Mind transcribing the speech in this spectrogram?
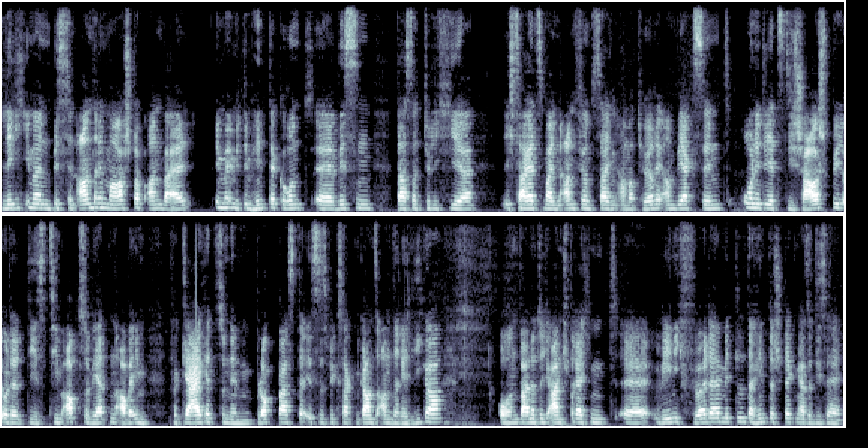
lege ich immer ein bisschen anderen Maßstab an, weil immer mit dem Hintergrund äh, wissen, dass natürlich hier, ich sage jetzt mal in Anführungszeichen, Amateure am Werk sind, ohne jetzt die Schauspiel oder das Team abzuwerten, aber im Vergleich jetzt zu einem Blockbuster ist es, wie gesagt, eine ganz andere Liga. Und weil natürlich entsprechend äh, wenig Fördermittel dahinter stecken, also diese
